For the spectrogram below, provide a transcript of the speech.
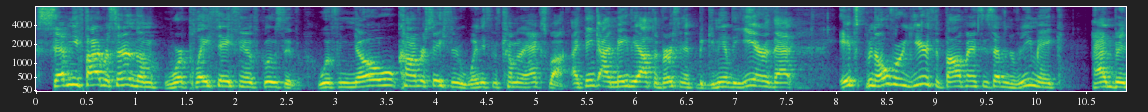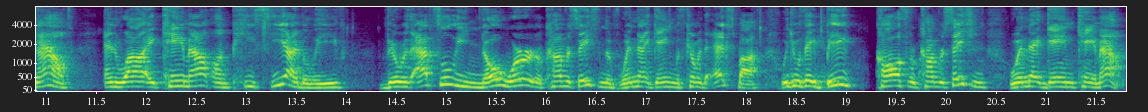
75% of them were PlayStation exclusive with no conversation when this was coming to Xbox. I think I made the observation at the beginning of the year that it's been over a year since Final Fantasy VII Remake had been out, and while it came out on PC, I believe, there was absolutely no word or conversation of when that game was coming to Xbox, which was a big cause for conversation when that game came out.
